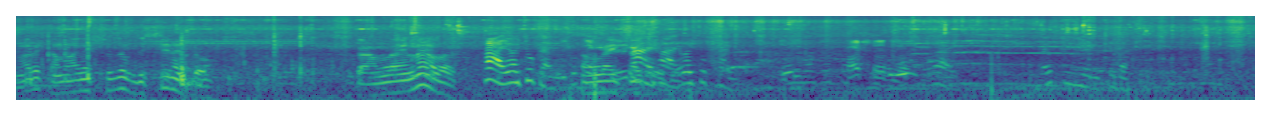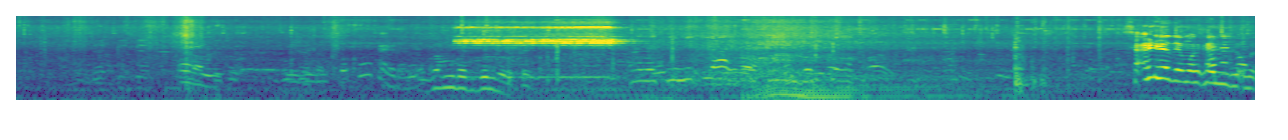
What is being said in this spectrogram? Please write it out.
আমার কামড়ানোর সুযোগ দিচ্ছে না তো। কামড়ায় না আবার? খাই ওই টুকরাই কামড়ায় খাই খাই ওই টুক খাই জম্বেরগুলো ছাড়িয়ে দে মা খাই দিও বলে?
